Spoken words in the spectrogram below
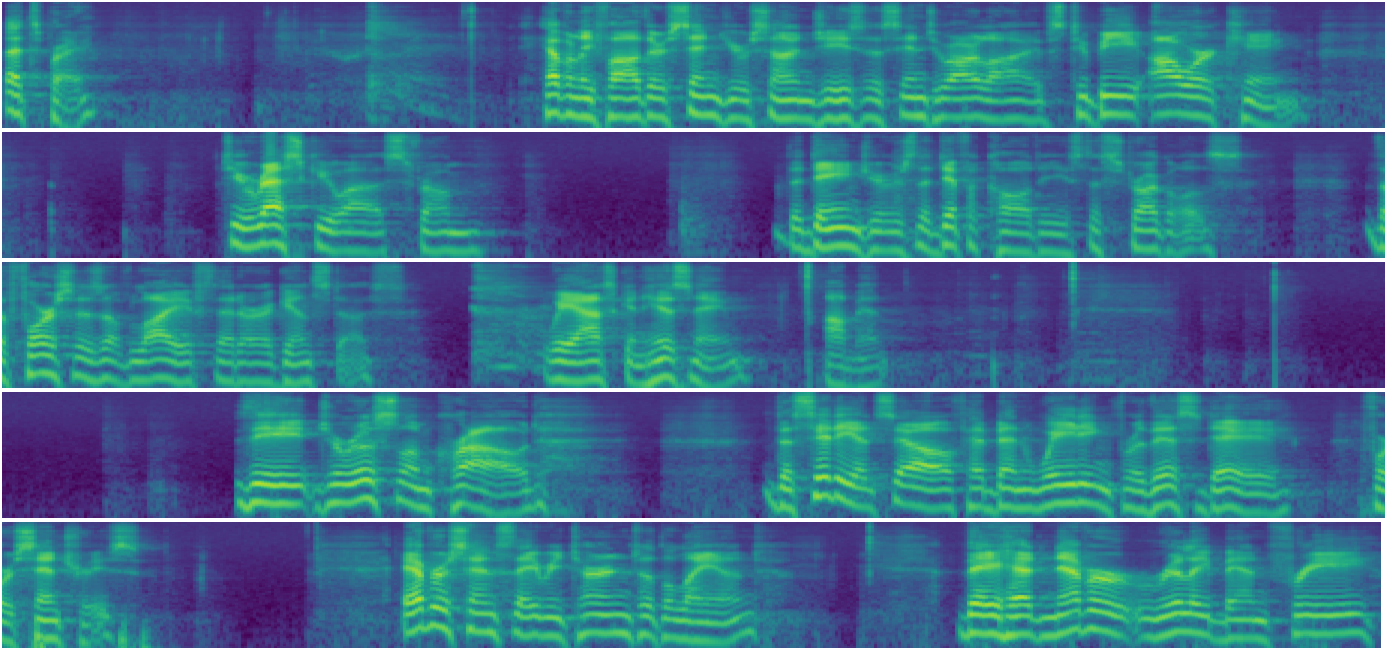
Let's pray. Heavenly Father, send your Son, Jesus, into our lives to be our King, to rescue us from the dangers, the difficulties, the struggles, the forces of life that are against us. We ask in His name. Amen. The Jerusalem crowd, the city itself, had been waiting for this day for centuries. Ever since they returned to the land, they had never really been free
